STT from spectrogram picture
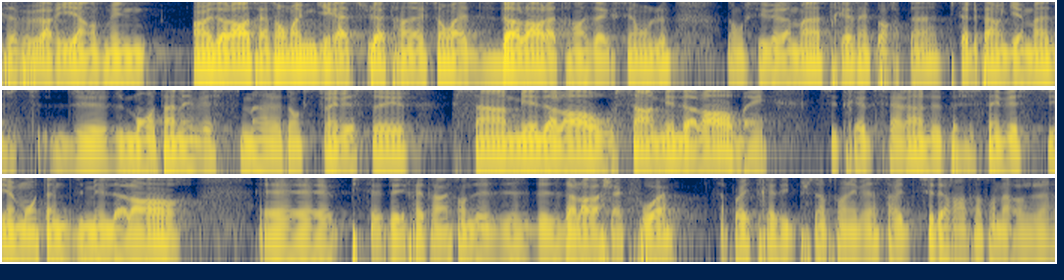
ça peut varier entre même 1 la transaction, même gratuit la transaction, à 10 la transaction. Donc, c'est vraiment très important. Puis ça dépend également du, montant d'investissement. Donc, si tu veux investir 100 000 ou 100 000 ben, c'est très différent. parce que si tu investis un montant de 10 000 euh, puis tu as des frais de transaction de 10, de 10 à chaque fois, ça peut être très épuisant pour ton investissement. Ça va être difficile de rentrer ton argent.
